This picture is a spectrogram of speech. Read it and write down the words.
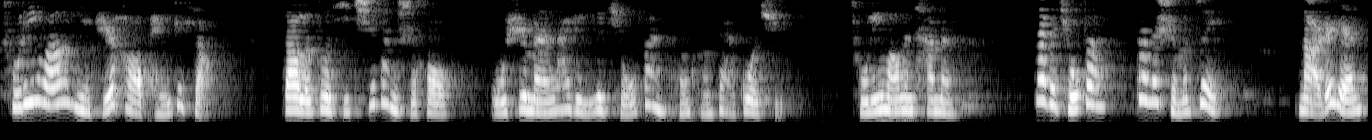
楚灵王也只好陪着笑。到了坐席吃饭的时候，武士们拉着一个囚犯从堂下过去。楚灵王问他们：“那个囚犯犯了什么罪？哪儿的人？”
